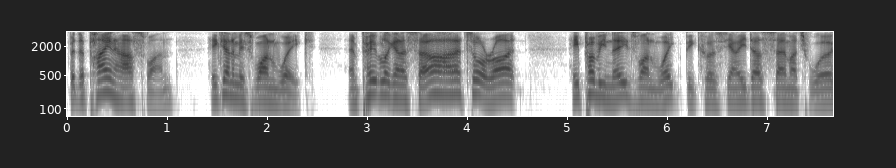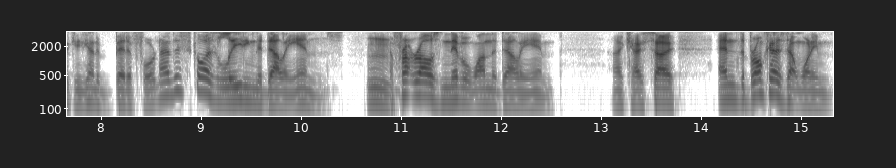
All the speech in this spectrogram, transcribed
But the Payne Haas one, he's going to miss one week, and people are going to say, "Oh, that's all right." He probably needs one week because you know he does so much work and he's going to be better for it. No, this guy's leading the Dally M's. Mm. The front row's never won the Dally M. Okay, so and the Broncos don't want him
